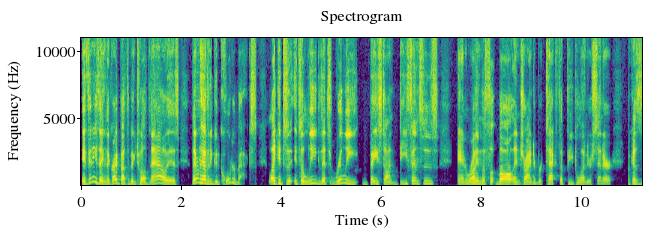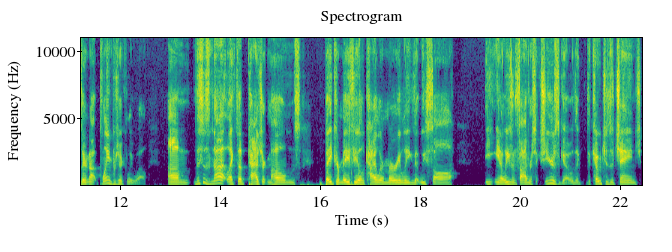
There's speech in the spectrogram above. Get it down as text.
If anything, the gripe about the Big 12 now is they don't have any good quarterbacks. Like it's a, it's a league that's really based on defenses and running the football and trying to protect the people under center because they're not playing particularly well. Um, this is not like the Patrick Mahomes, Baker Mayfield, Kyler Murray league that we saw, you know, even five or six years ago. The the coaches have changed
